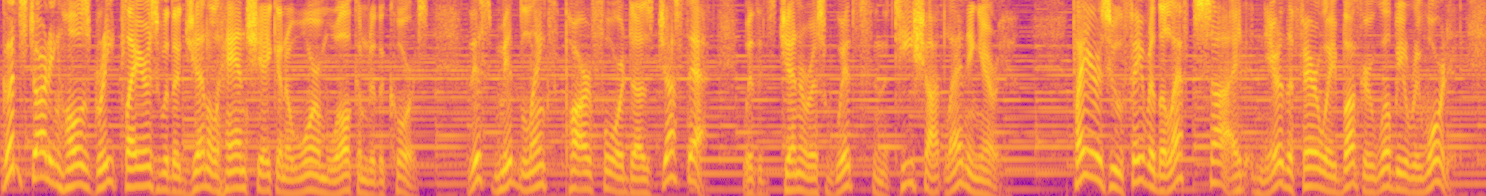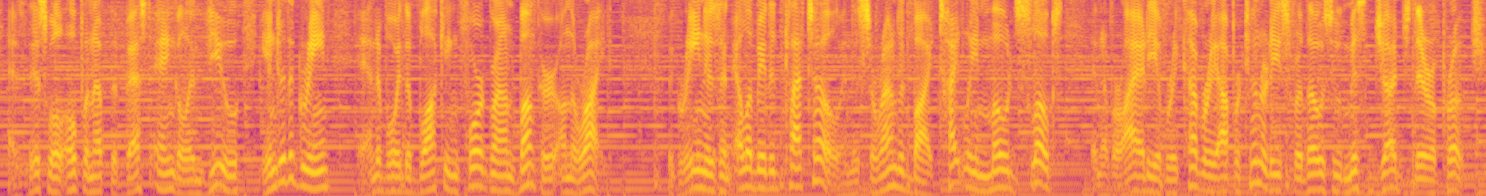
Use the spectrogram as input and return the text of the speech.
Good starting holes greet players with a gentle handshake and a warm welcome to the course. This mid length par 4 does just that with its generous width and the tee shot landing area. Players who favor the left side near the fairway bunker will be rewarded, as this will open up the best angle and view into the green and avoid the blocking foreground bunker on the right. The green is an elevated plateau and is surrounded by tightly mowed slopes and a variety of recovery opportunities for those who misjudge their approach.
